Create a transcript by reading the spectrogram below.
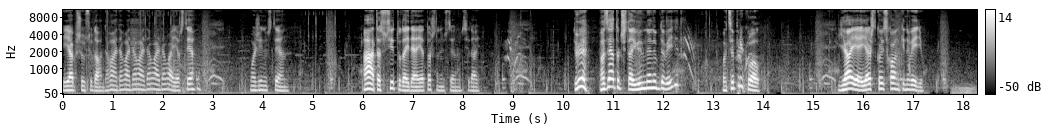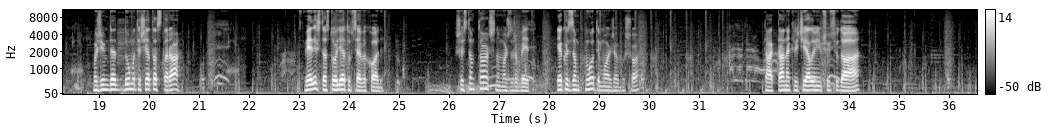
І я пішов сюди. Давай, давай, давай, давай, давай, я встигну. Може не встигну. А, та сусід туди йде, я точно не встигну, сідай. Диви, газету читай, він мене не буде видіти? Оце прикол. Я, я, я ж такої схованки не видів. Може він буде думати, що я та стара. Видиш, та з туалету все виходить. Щось там точно може зробити. Якось замкнути може або що. Так, та накричала він що сюди. а?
